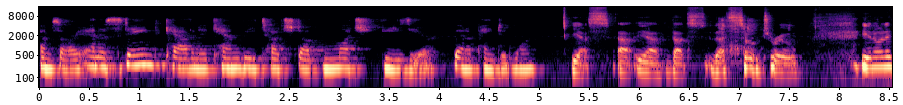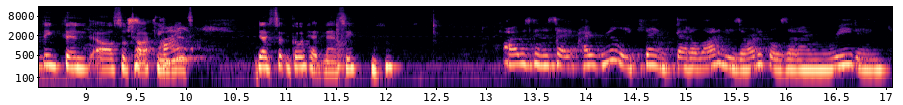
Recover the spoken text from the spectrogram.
I'm sorry, and a stained cabinet can be touched up much easier than a painted one. Yes, uh, yeah, that's that's so true. You know, and I think then also talking. So I, with, yeah, so go ahead, Nancy. I was going to say, I really think that a lot of these articles that I'm reading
